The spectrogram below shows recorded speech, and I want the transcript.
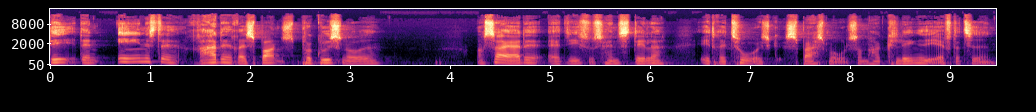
det den eneste rette respons på Guds nåde. Og så er det, at Jesus han stiller et retorisk spørgsmål, som har klinget i eftertiden.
